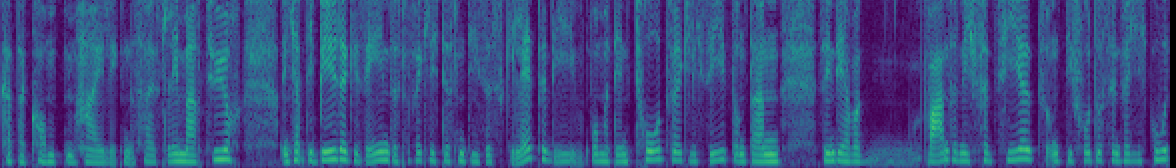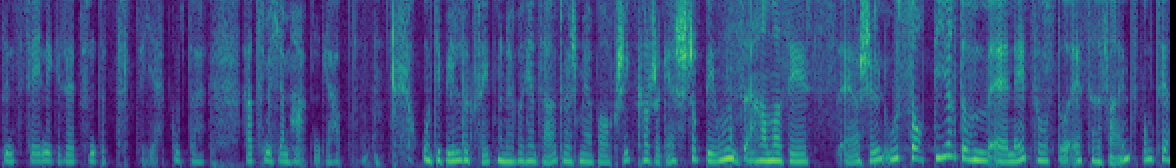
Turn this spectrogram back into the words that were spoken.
Katakombenheiligen. Das heißt Les Martyrs. Und ich habe die Bilder gesehen. Das sind wirklich, das sind diese Skelette, die, wo man den Tod wirklich sieht und dann sind die aber wahnsinnig verziert und die Fotos sind wirklich gut in Szene gesetzt und das, ja gut, da hat's mich am Haken gehabt. Und die Bilder sieht man übrigens auch. Du hast mir ein paar geschickt, schon gestern. Bei uns mhm. haben wir sie äh, schön aussortiert auf dem äh, Netz unter srf1.ch. Und es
